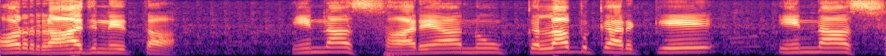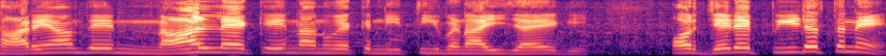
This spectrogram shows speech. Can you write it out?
ਔਰ ਰਾਜਨੇਤਾ, ਇਹਨਾਂ ਸਾਰਿਆਂ ਨੂੰ ਕਲੱਬ ਕਰਕੇ ਇਹਨਾਂ ਸਾਰਿਆਂ ਦੇ ਨਾਲ ਲੈ ਕੇ ਇਹਨਾਂ ਨੂੰ ਇੱਕ ਨੀਤੀ ਬਣਾਈ ਜਾਏਗੀ। ਔਰ ਜਿਹੜੇ ਪੀੜਤ ਨੇ,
